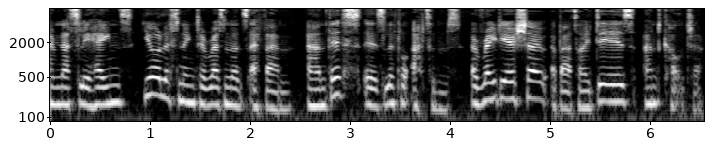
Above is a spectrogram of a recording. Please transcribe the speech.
I'm Natalie Haynes. You're listening to Resonance FM, and this is Little Atoms, a radio show about ideas and culture.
